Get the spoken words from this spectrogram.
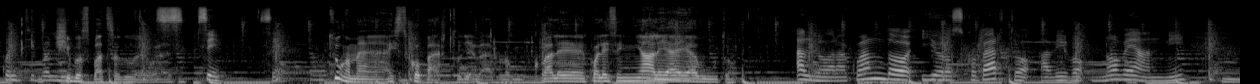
quel tipo lì. Cibo spazzatura, sì. S- Sì, sì. Tu come hai scoperto di averlo? Quale, quale segnale Mm. hai avuto? Allora, quando io l'ho scoperto avevo 9 anni Mm.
